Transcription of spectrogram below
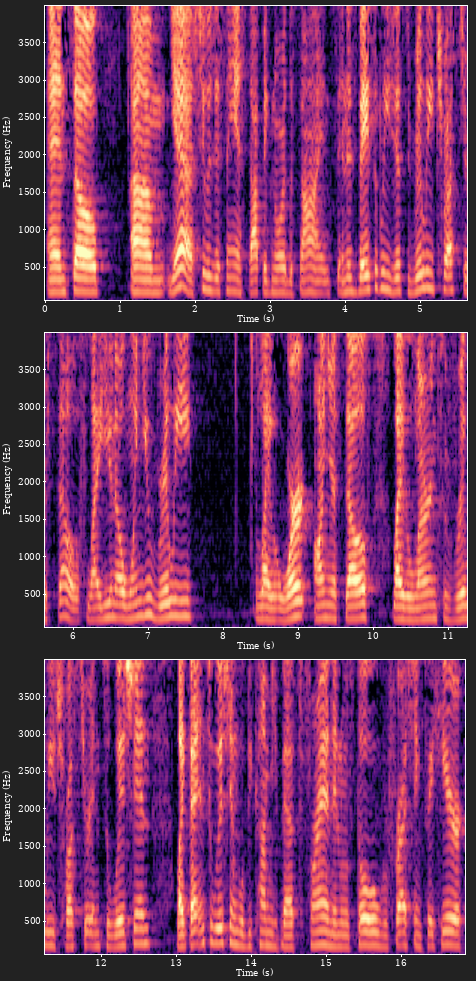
And so um, yeah, she was just saying, stop ignore the signs. And it's basically just really trust yourself. Like, you know, when you really like work on yourself, like learn to really trust your intuition, like that intuition will become your best friend. And it was so refreshing to hear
